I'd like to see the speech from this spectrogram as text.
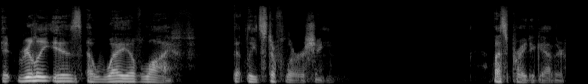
it really is a way of life that leads to flourishing. Let's pray together.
